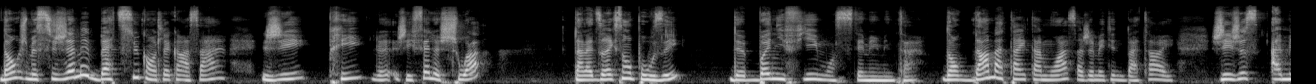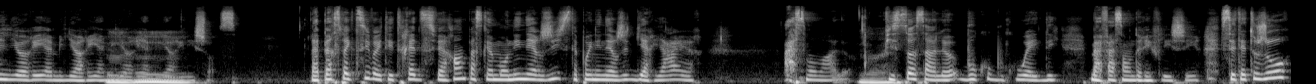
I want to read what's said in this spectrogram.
Donc, je me suis jamais battue contre le cancer. J'ai pris j'ai fait le choix dans la direction opposée de bonifier mon système immunitaire. Donc, dans ma tête à moi, ça n'a jamais été une bataille. J'ai juste amélioré, amélioré, amélioré, Mhm. amélioré les choses. La perspective a été très différente parce que mon énergie, c'était pas une énergie de guerrière à ce moment-là. Ouais. Puis ça, ça l'a beaucoup, beaucoup aidé ma façon de réfléchir. C'était toujours,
